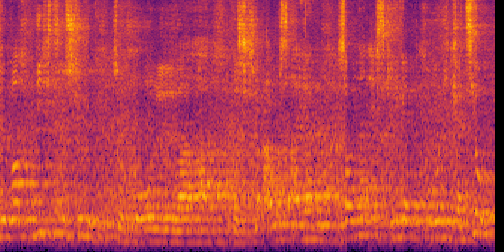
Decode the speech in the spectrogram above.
Wir machen nichts mit Stimmen, so holla, dass sie so auseiern, sondern es geht um Kommunikation.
